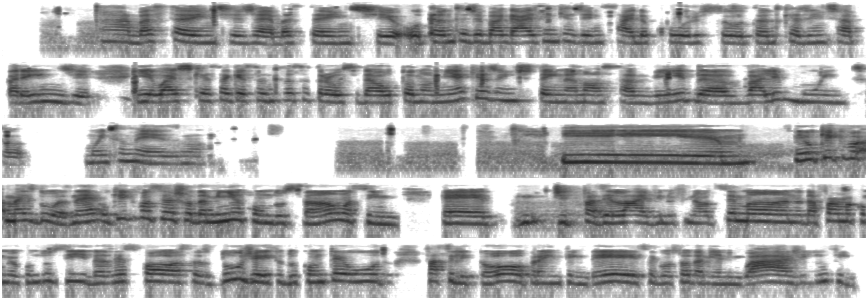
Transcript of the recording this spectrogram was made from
Ah, bastante, já é bastante. O tanto de bagagem que a gente sai do curso, o tanto que a gente aprende. E eu acho que essa questão que você trouxe da autonomia que a gente tem na nossa vida vale muito. Muito mesmo. E e o que, que mais duas, né? O que, que você achou da minha condução, assim, é, de fazer live no final de semana, da forma como eu conduzi, das respostas, do jeito do conteúdo, facilitou para entender? Você gostou da minha linguagem, enfim?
